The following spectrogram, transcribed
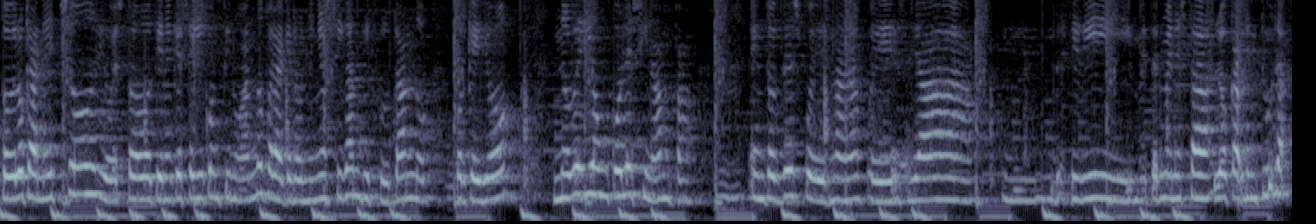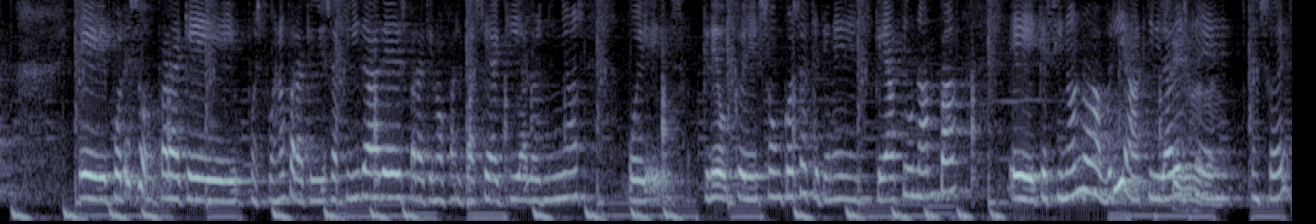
todo lo que han hecho? Digo, esto tiene que seguir continuando para que los niños sigan disfrutando, porque yo no veía un cole sin AMPA. Entonces, pues nada, pues ya mm, decidí meterme en esta loca aventura. Eh, por eso, para que, pues bueno, para que hubiese actividades, para que no faltase aquí a los niños, pues creo que son cosas que tiene, que hace un AMPA eh, que si no, no habría actividades que... Eso es.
